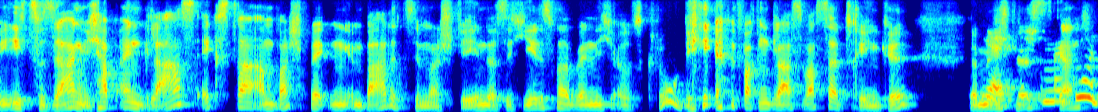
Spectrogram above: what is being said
Schwierig zu sagen. Ich habe ein Glas extra am Waschbecken im Badezimmer stehen, dass ich jedes Mal, wenn ich aufs Klo gehe, einfach ein Glas Wasser trinke. Damit ja, ich das ganz, gut.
